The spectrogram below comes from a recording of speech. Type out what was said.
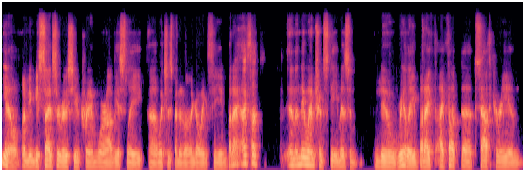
you know, I mean, besides the Russia-Ukraine war, obviously, uh, which has been an ongoing theme, but I, I thought, and the new entrance theme isn't new really, but I, I thought the South Korean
